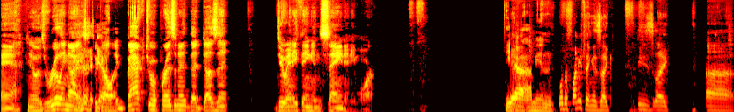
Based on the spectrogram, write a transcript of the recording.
and it was really nice to Yeah. go like back to a president that doesn't do anything insane anymore. Yeah, I mean, Well, the funny thing is like he's like uh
